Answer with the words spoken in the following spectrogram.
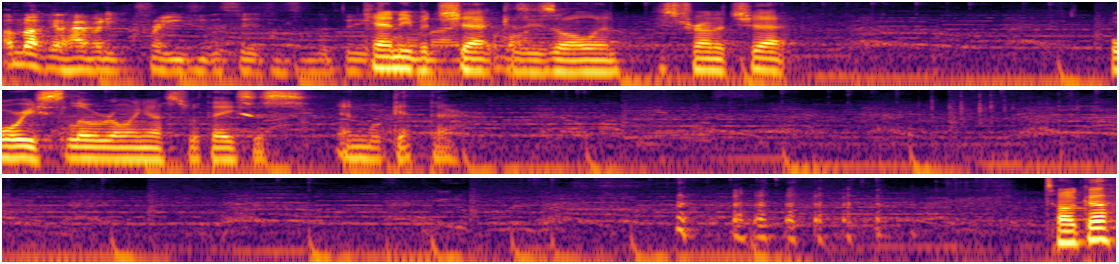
I'm not gonna have any crazy decisions in the big. Can't even chat because he's all in. He's trying to chat. Or he's slow rolling us with aces, and we'll get there. Tonka,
